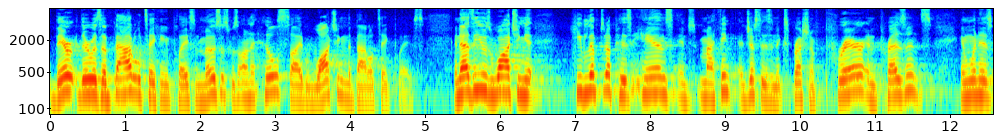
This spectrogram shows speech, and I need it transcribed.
there, there was a battle taking place, and Moses was on a hillside watching the battle take place. And as he was watching it, he lifted up his hands, and I think just as an expression of prayer and presence. And when his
